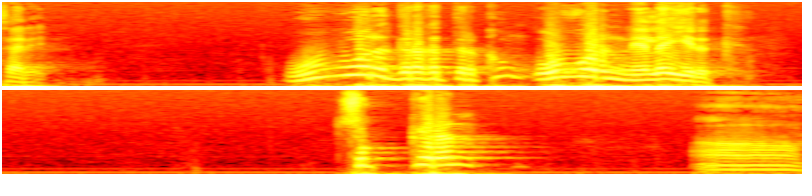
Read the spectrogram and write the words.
சரி ஒவ்வொரு கிரகத்திற்கும் ஒவ்வொரு நிலை இருக்கு. சுக்கிரன் ஆஹ்,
